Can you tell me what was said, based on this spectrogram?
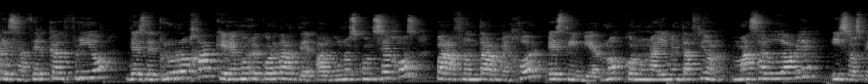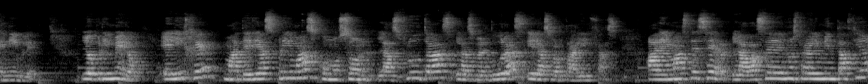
que se acerca el frío, desde Cruz Roja queremos recordarte algunos consejos para afrontar mejor este invierno con una alimentación más saludable y sostenible. Lo primero, elige materias primas como son las frutas, las verduras y las hortalizas. Además de ser la base de nuestra alimentación,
